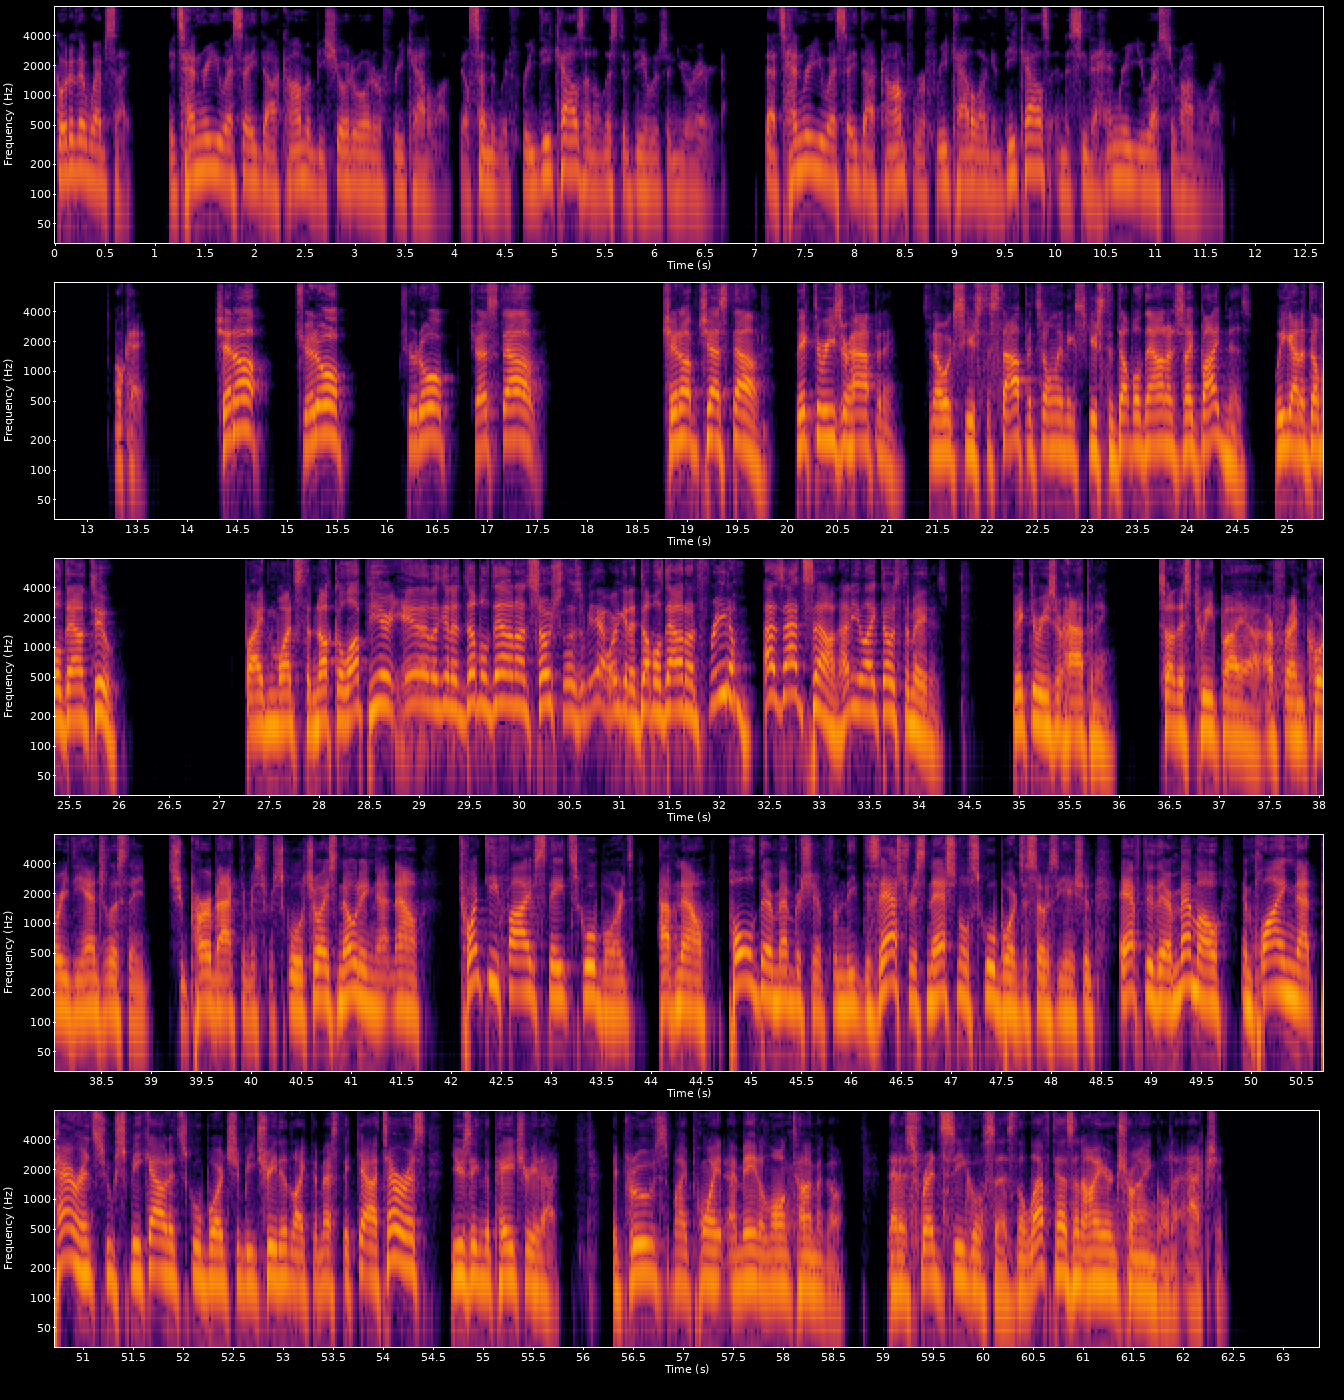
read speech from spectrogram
Go to their website. It's henryusa.com and be sure to order a free catalog. They'll send it with free decals and a list of dealers in your area. That's henryusa.com for a free catalog and decals and to see the Henry US Survival Rifle. Okay. Chin up, chin up, chin up, chest out. Chin up, chest out. Victories are happening. It's no excuse to stop. It's only an excuse to double down, just like Biden is. We got to double down too. Biden wants to knuckle up here. Yeah, we're going to double down on socialism. Yeah, we're going to double down on freedom. How's that sound? How do you like those tomatoes? Victories are happening. Saw this tweet by uh, our friend Corey DeAngelis, a superb activist for school choice, noting that now 25 state school boards have now pulled their membership from the disastrous National School Boards Association after their memo implying that parents who speak out at school boards should be treated like domestic uh, terrorists using the Patriot Act. It proves my point I made a long time ago that, as Fred Siegel says, the left has an iron triangle to action.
